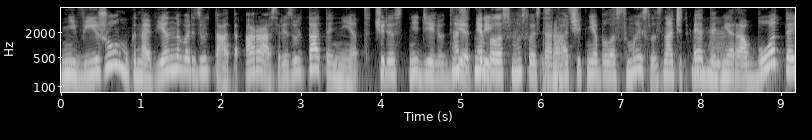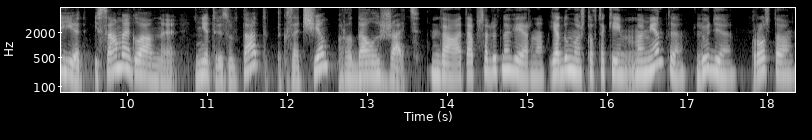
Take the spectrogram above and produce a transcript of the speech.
не вижу мгновенного результата? А раз результата нет через неделю, две, значит, три, не было смысла и стараться. Значит, не было смысла, значит, угу. это не работает. И самое главное, нет результата, так зачем продолжать? Да, это абсолютно верно. Я думаю, что в такие моменты люди просто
